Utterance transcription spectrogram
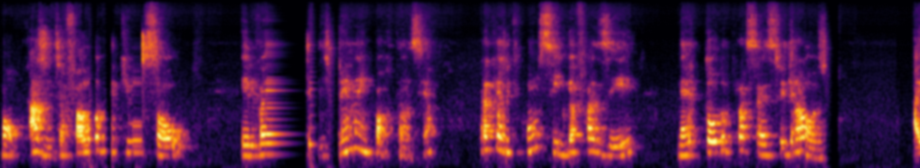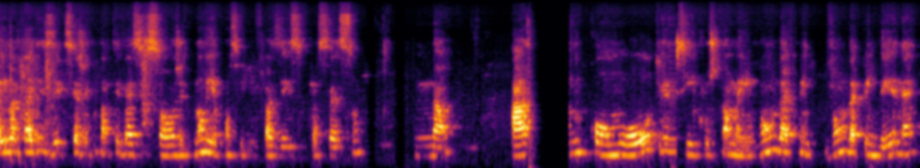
Bom, a gente já falou que o Sol ele vai ter de extrema importância para que a gente consiga fazer né, todo o processo hidrológico. Aí vai quer dizer que se a gente não tivesse Sol, a gente não ia conseguir fazer esse processo? Não. Assim como outros ciclos também vão, depend vão depender né,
